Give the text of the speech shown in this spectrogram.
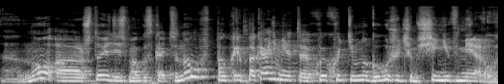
А, Ну, а что я здесь могу сказать? Ну, по, по крайней мере, это хоть, хоть немного лучше, чем «Ще не в меру».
